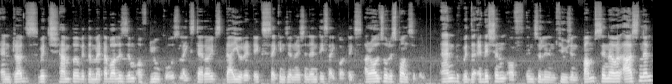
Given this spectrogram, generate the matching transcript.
and drugs which hamper with the metabolism of glucose like steroids, diuretics, second generation antipsychotics are also responsible and with the addition of insulin infusion pumps in our arsenal,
